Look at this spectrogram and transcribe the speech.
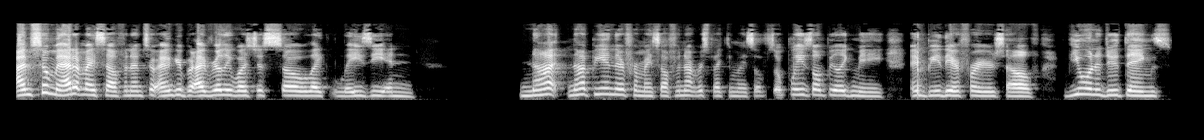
I'm so mad at myself and I'm so angry, but I really was just so like lazy and not not being there for myself and not respecting myself. So please don't be like me and be there for yourself. If you want to do things,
